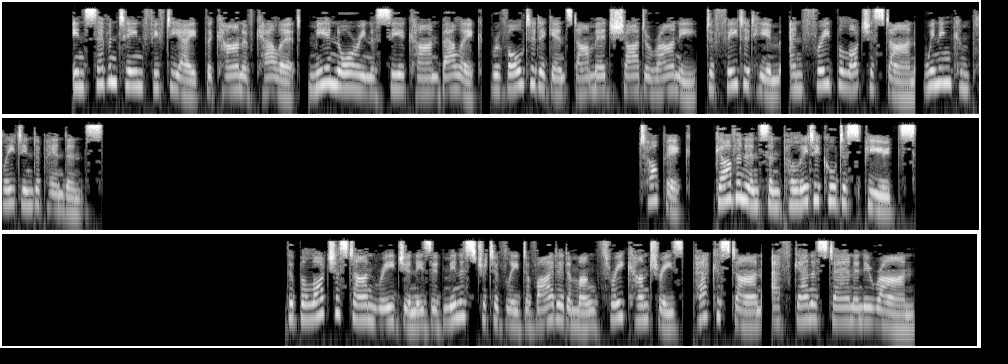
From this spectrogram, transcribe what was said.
In 1758 the Khan of Kalat, Mir Nori Nasir Khan Baloch, revolted against Ahmed Shah Durrani, defeated him, and freed Balochistan, winning complete independence. Topic: Governance and political disputes. The Balochistan region is administratively divided among three countries, Pakistan, Afghanistan and Iran.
